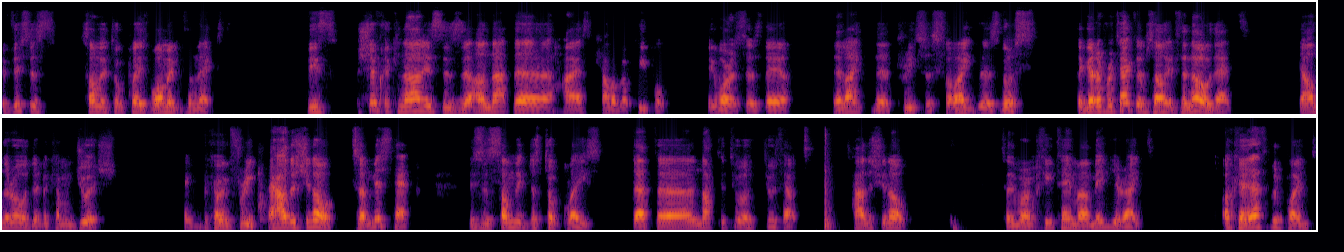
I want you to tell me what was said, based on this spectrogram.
If this is something that took place one minute to the next, these shivcha kananis are not the highest caliber people. The Gemara says they're they're like the priests, they're like the znus. They're going to protect themselves if they know that down the road they're becoming Jewish and becoming free. How does she know? It's a mishap. This is something just took place that uh, knocked the tooth, out. How does she know? So the word maybe you're right. Okay, that's a good point.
